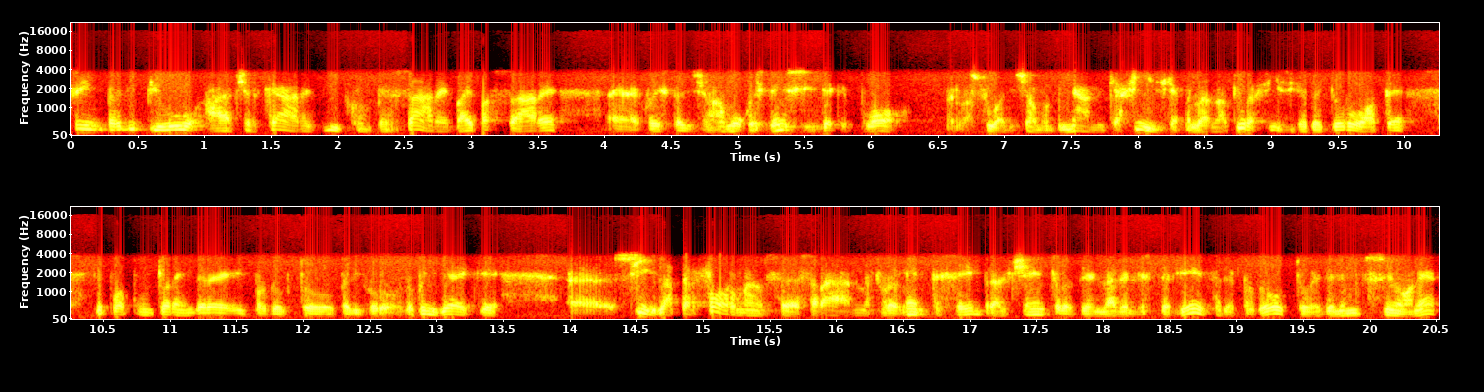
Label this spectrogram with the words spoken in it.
sempre di più a cercare di compensare, bypassare eh, questa, diciamo, questa insidia che può per la sua diciamo, dinamica fisica, per la natura fisica delle due ruote, che può appunto rendere il prodotto pericoloso. Quindi direi che eh, sì, la performance sarà naturalmente sempre al centro della, dell'esperienza del prodotto e dell'emozione,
